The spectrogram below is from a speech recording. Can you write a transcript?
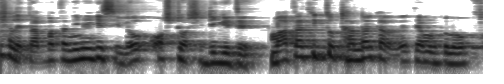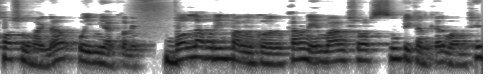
সালে তাপমাত্রা নেমে গিয়েছিল অষ্টআশি ডিগ্রিতে। মাত্রাতিরিক্ত ঠান্ডার কারণে তেমন কোনো ফসল হয় না ওই মিয়াকনে বল্লা হরিণ পালন করার কারণে মাংস আর স্যুপ এখানকার মানুষের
